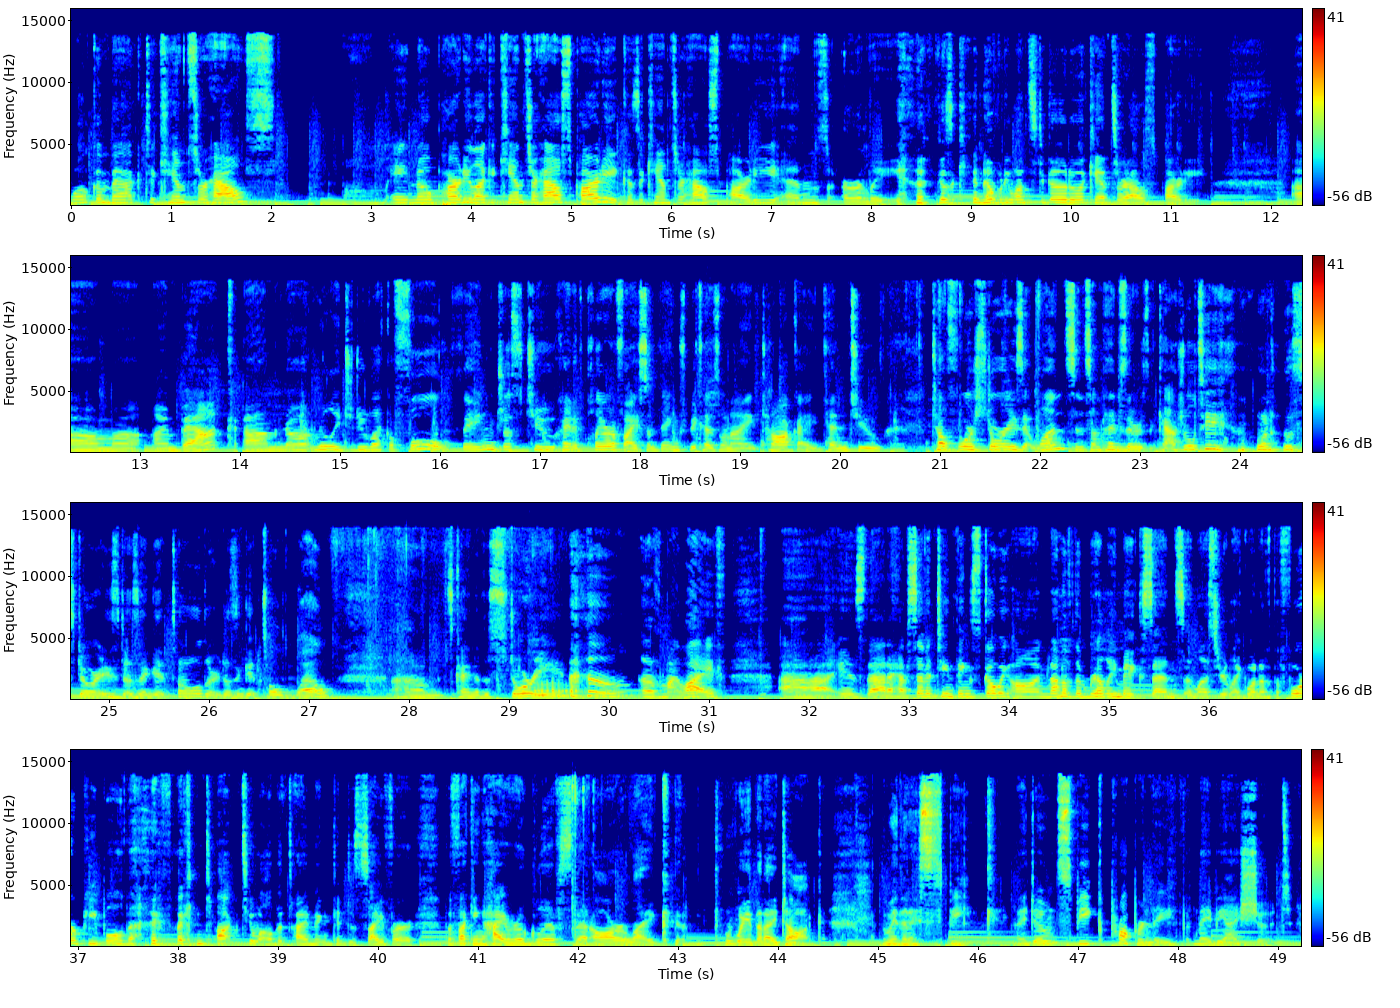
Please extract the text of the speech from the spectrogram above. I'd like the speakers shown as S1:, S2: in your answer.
S1: Welcome back to Cancer House. Um, ain't no party like a Cancer House party because a Cancer House party ends early because nobody wants to go to a Cancer House party. Um, uh, I'm back. Um, not really to do like a full thing, just to kind of clarify some things because when I talk, I tend to tell four stories at once, and sometimes there's a casualty. One of the stories doesn't get told or it doesn't get told well. Um, it's kind of the story of my life. Uh, is that I have 17 things going on. None of them really make sense unless you're like one of the four people that I fucking talk to all the time and can decipher the fucking hieroglyphs that are like the way that I talk, the way that I speak. I don't speak properly, but maybe I should.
